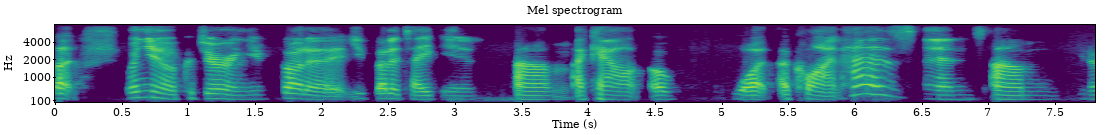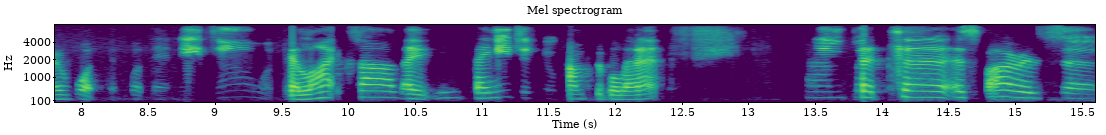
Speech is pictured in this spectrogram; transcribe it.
But when you're couturing, you've got to you've got to take in um, account of what a client has and um, you know what what their needs are, what their likes are. They they need to feel comfortable in it. Um, but uh, as far as uh,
